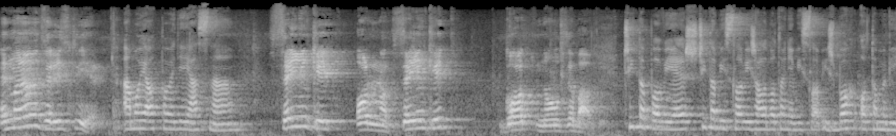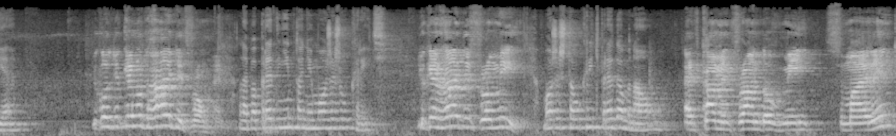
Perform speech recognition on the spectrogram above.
And my answer is clear. A moja odpoveď je jasná. Saying it or not saying it, God knows about it. Či to povieš, či to vyslovíš, alebo to nevyslovíš, Boh o tom vie. Because you cannot hide it from him. Lebo pred ním to nemôžeš ukryť. You can hide it from me Môžeš to ukryť predo mnou. and come in front of me smiling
